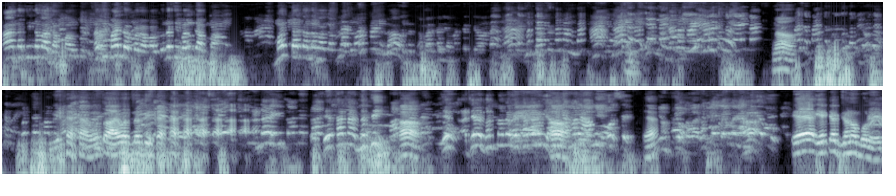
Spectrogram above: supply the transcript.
આ નથી નવા ગામમાં આવતું. નથી માંડો કરવામાં આવતું. નથી બલગામમાં. મતદાતા. હા તો આવ્યો જ નથી. એક એક જણો બોલો, એક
